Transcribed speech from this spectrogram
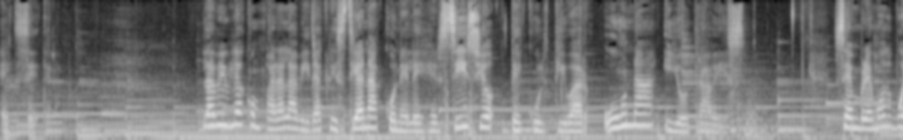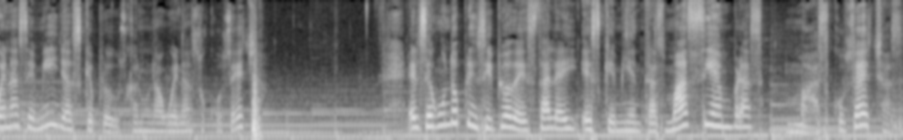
etc. La Biblia compara la vida cristiana con el ejercicio de cultivar una y otra vez. Sembremos buenas semillas que produzcan una buena cosecha. El segundo principio de esta ley es que mientras más siembras, más cosechas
